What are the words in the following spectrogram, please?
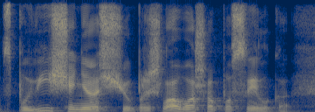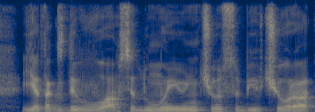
сповіщення, що прийшла ваша посилка. Я так здивувався, думаю, нічого собі. Вчора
